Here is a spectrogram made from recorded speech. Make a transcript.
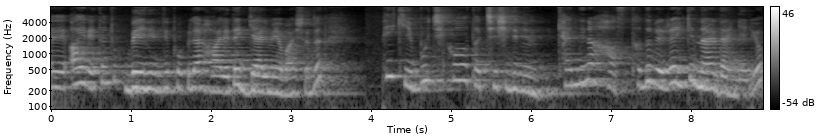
e, ayrıca çok beğenildi, popüler hale de gelmeye başladı. Peki bu çikolata çeşidinin kendine has tadı ve rengi nereden geliyor?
